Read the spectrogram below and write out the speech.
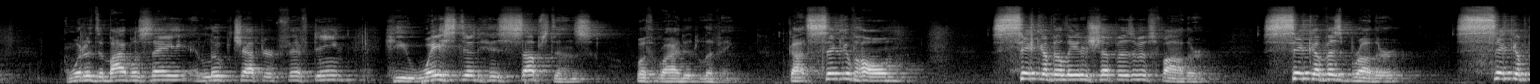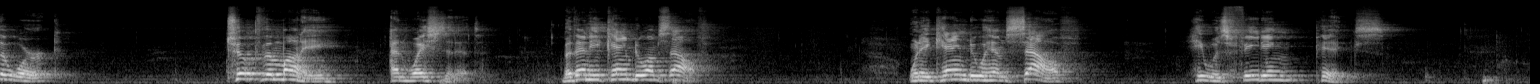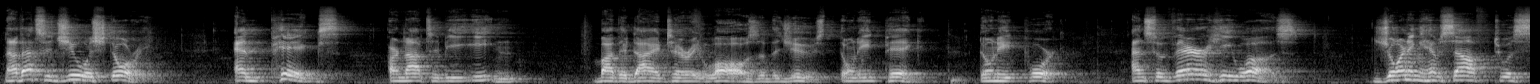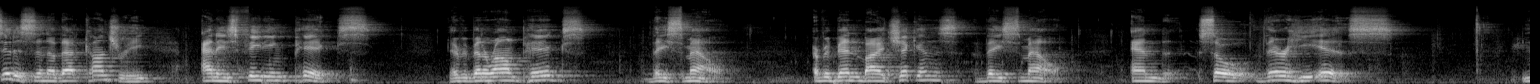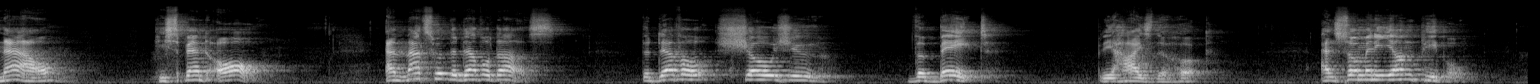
What does the Bible say in Luke chapter 15? He wasted his substance with righted living. Got sick of home, sick of the leadership of his father, sick of his brother, sick of the work, took the money and wasted it. But then he came to himself. When he came to himself, he was feeding pigs. Now, that's a Jewish story, and pigs are not to be eaten by the dietary laws of the Jews. Don't eat pig, don't eat pork. And so there he was, joining himself to a citizen of that country, and he's feeding pigs. Ever been around pigs? They smell. Ever been by chickens? They smell. And so there he is. Now, he spent all. And that's what the devil does. The devil shows you the bait, but he hides the hook. And so many young people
